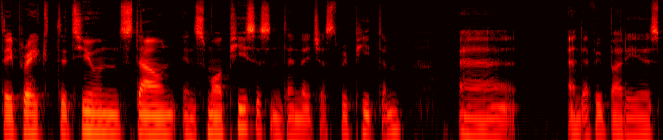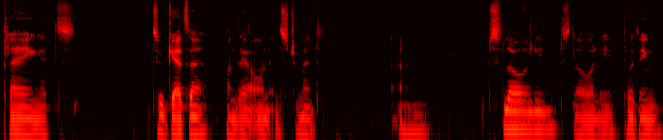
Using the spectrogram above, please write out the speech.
they break the tunes down in small pieces, and then they just repeat them. Uh, and everybody is playing it together on their own instrument. Um, slowly, slowly putting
